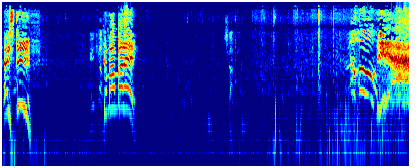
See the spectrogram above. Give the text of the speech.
Hey, Steve. Here. Come on, buddy. Chuck. Yeah!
